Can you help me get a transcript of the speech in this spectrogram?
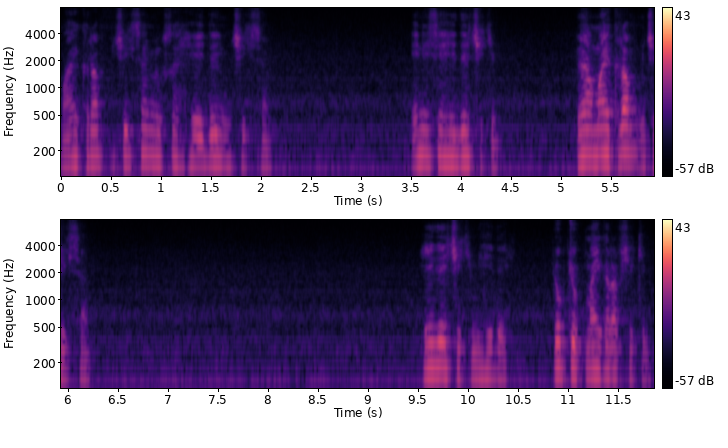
Minecraft mı çeksem yoksa Heyday mi çeksem? En iyisi Heyday çekeyim. Veya Minecraft mı çeksem? Heyday çekeyim Heyday. Yok yok Minecraft çekeyim.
